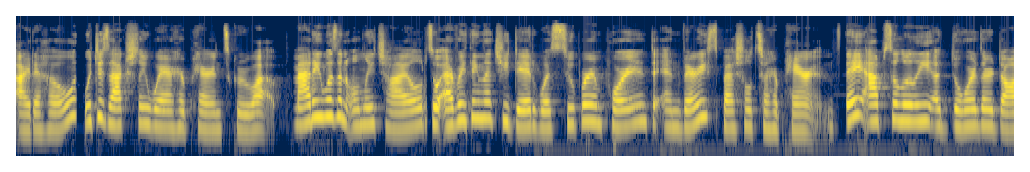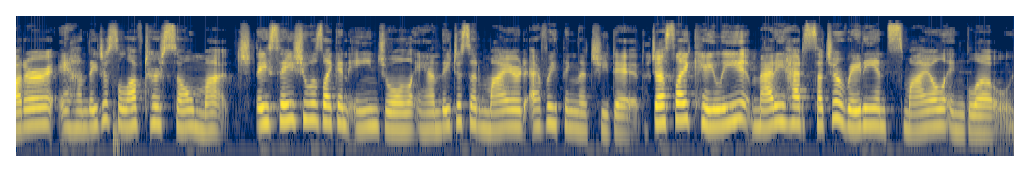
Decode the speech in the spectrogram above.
Idaho, which is actually where her parents grew up. Maddie was an only child, so everything that she did was super important and very special to her parents. They absolutely adored their daughter and they just loved her so much. They say she was like an angel and they just admired everything that she did. Just like Kaylee, Maddie had such a radiant smile and glow.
